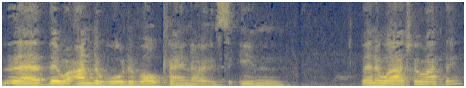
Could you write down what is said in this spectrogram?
that there were underwater volcanoes in Vanuatu, I think.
